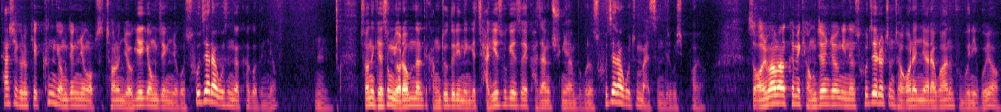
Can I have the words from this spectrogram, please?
사실 그렇게 큰 경쟁력 없어. 저는 여기에 경쟁력은 소재라고 생각하거든요. 음. 저는 계속 여러분들한테 강조드리는 게 자기소개서의 가장 중요한 부분은 소재라고 좀 말씀드리고 싶어요. 그래서 얼마만큼의 경쟁력 있는 소재를 좀 적어냈냐라고 하는 부분이고요.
